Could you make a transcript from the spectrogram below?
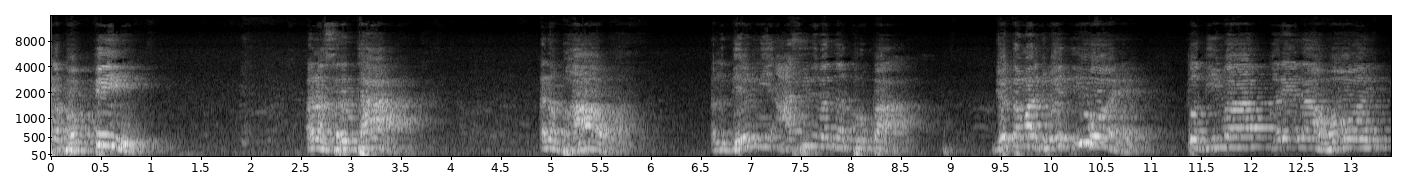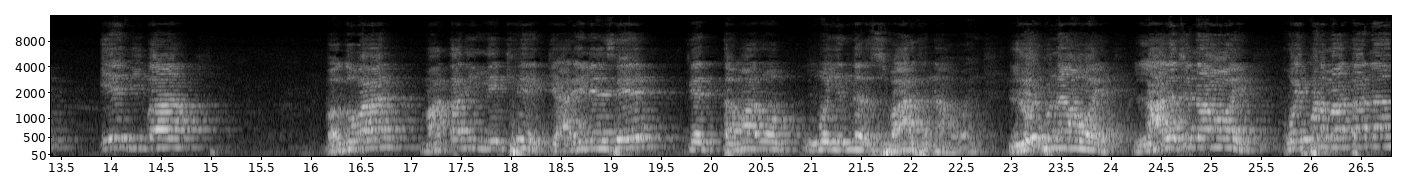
પણ ભક્તિ અને શ્રદ્ધા અને ભાવ અને દેવની આશીર્વાદ કૃપા જો તમારે જોઈતી હોય તો દીવા કરેલા હોય એ દીવા ભગવાન માતાની લેખે ક્યારે લેશે કે તમારો કોઈ અંદર સ્વાર્થ ના હોય, લોભ ના હોય, લાલચ ના હોય, કોઈ પણ માતાના,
